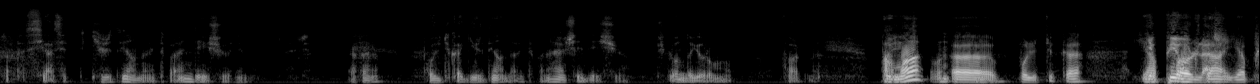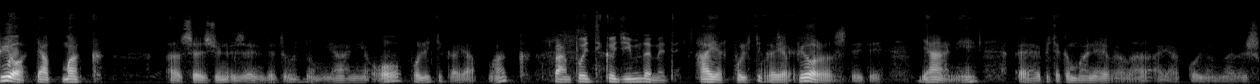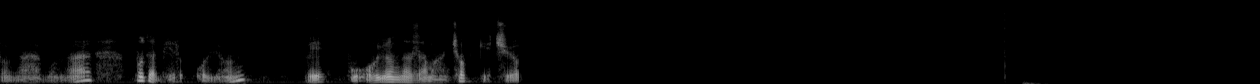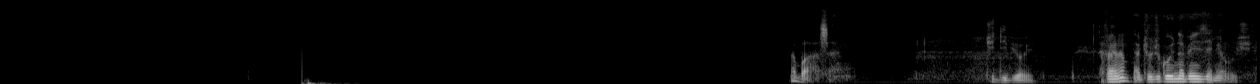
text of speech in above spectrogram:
Zaten siyaset girdiği andan itibaren değişiyor değil mi? Efendim? Politika girdiği andan itibaren her şey değişiyor. Çünkü onda yorumu farklı. Ama e, politika Yapıyorlar. yapıyor, yapmak sözcüğün üzerinde durdum. Yani o politika yapmak, Ben politikacıyım demedi. hayır politika Okey. yapıyoruz dedi. Yani e, bir takım manevralar, ayak oyunları, şunlar bunlar. Bu da bir oyun ve bu oyunla zaman çok geçiyor. Bazen. Ciddi bir oyun. Efendim? Yani çocuk oyununa benzemiyor bu iş.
